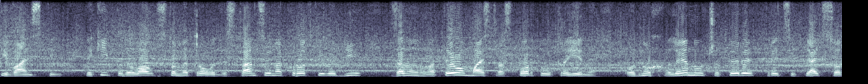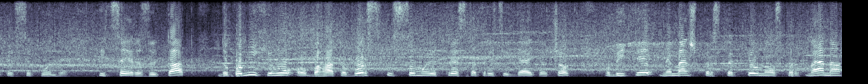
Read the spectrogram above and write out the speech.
Іванський, який подолав 100-метрову дистанцію на короткій воді за нормативом майстра спорту України 1 хвилину 4,35 секунди. І цей результат допоміг йому у багатоборстві з сумою 339 очок обійти не менш перспективного спортсмена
